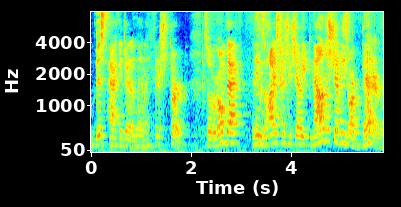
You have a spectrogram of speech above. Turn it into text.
this package at Atlanta. He finished third. So we're going back, and he was the highest finishing Chevy. Now the Chevys are better.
